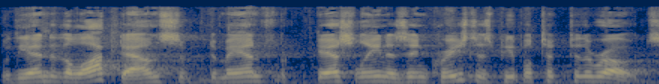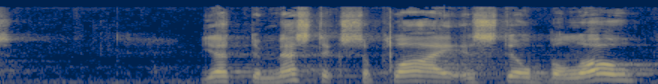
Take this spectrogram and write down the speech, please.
With the end of the lockdown, demand for gasoline has increased as people took to the roads. Yet domestic supply is still below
